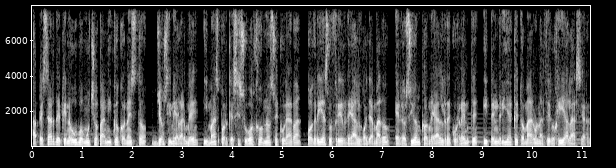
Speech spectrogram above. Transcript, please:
A pesar de que no hubo mucho pánico con esto, yo sí me alarmé, y más porque si su ojo no se curaba, podría sufrir de algo llamado erosión corneal recurrente, y tendría que tomar una cirugía láser.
